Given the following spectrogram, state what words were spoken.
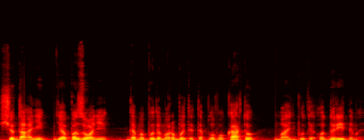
що дані в діапазоні, де ми будемо робити теплову карту, мають бути однорідними.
